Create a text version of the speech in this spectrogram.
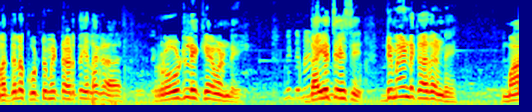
మధ్యలో కొట్టుమిట్టాడుతూ ఇలాగా రోడ్లు ఎక్కామండి. దయచేసి డిమాండ్ కాదండి. మా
